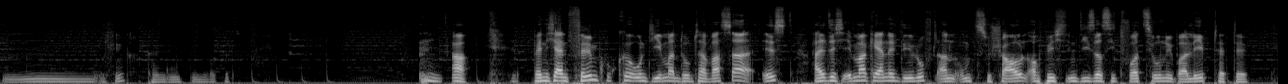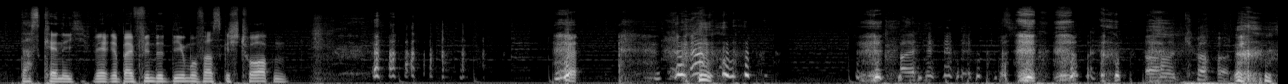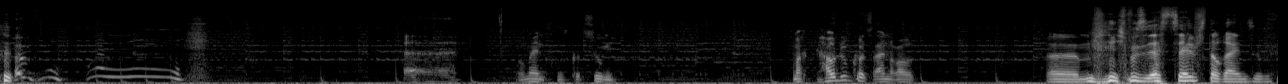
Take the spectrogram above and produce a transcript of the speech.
Hm, ich finde gerade keinen guten. Warte kurz. ah, wenn ich einen Film gucke und jemand unter Wasser ist, halte ich immer gerne die Luft an, um zu schauen, ob ich in dieser Situation überlebt hätte. Das kenne ich, wäre bei Findet Nemo fast gestorben. oh Gott. äh, Moment, ich muss kurz suchen. Mach, hau du kurz einen raus. Ähm, ich muss erst selbst noch reinsuchen.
